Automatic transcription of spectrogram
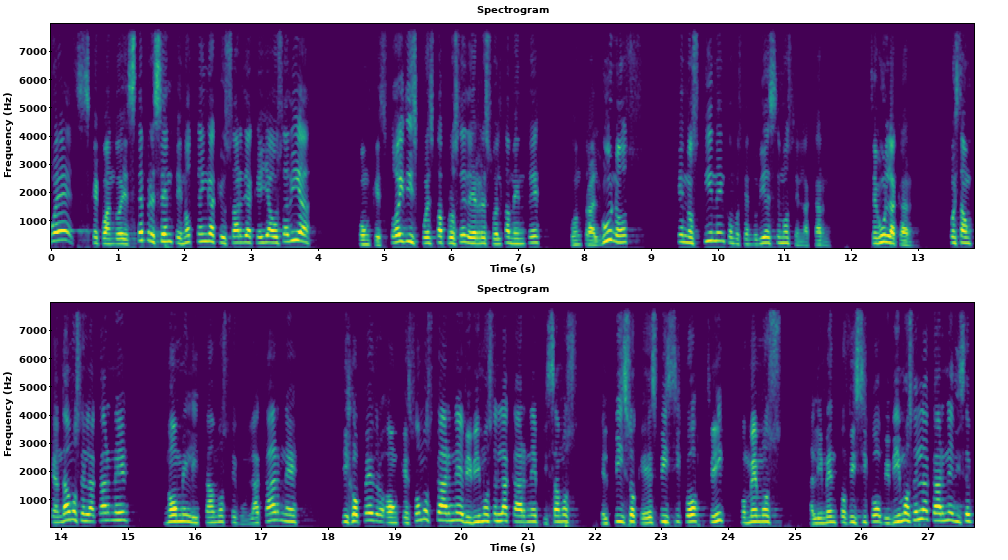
pues que cuando esté presente no tenga que usar de aquella osadía, con que estoy dispuesto a proceder resueltamente contra algunos que nos tienen como si anduviésemos en la carne, según la carne. Pues aunque andamos en la carne, no militamos según la carne. Dijo Pedro, aunque somos carne, vivimos en la carne, pisamos el piso que es físico, ¿sí? Comemos alimento físico, vivimos en la carne, dice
